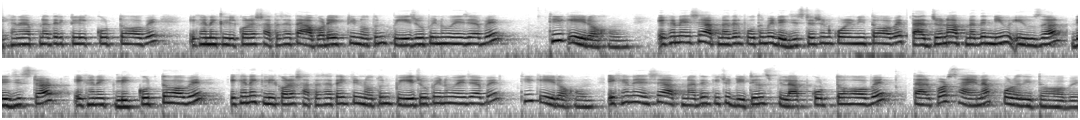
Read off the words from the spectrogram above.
এখানে আপনাদের ক্লিক করতে হবে। এখানে ক্লিক করার সাথে সাথে আবারও একটি নতুন পেজ ওপেন হয়ে যাবে। ঠিক এই রকম। এখানে এসে আপনাদের প্রথমে রেজিস্ট্রেশন করে নিতে হবে। তার জন্য আপনাদের নিউ ইউজার রেজিস্টার এখানে ক্লিক করতে হবে। এখানে ক্লিক করার সাথে সাথে একটি নতুন পেজ ওপেন হয়ে যাবে। ঠিক এই রকম। এখানে এসে আপনাদের কিছু ডিটেলস ফিল করতে হবে। তারপর সাইন আপ করে দিতে হবে।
